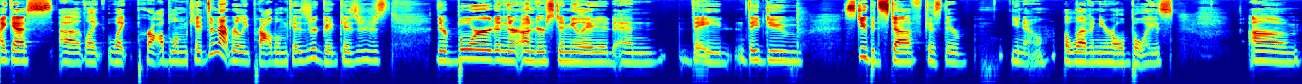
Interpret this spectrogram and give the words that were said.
I guess uh like like problem kids. They're not really problem kids. They're good kids. They're just they're bored and they're understimulated and they they do stupid stuff cuz they're, you know, 11-year-old boys. Um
